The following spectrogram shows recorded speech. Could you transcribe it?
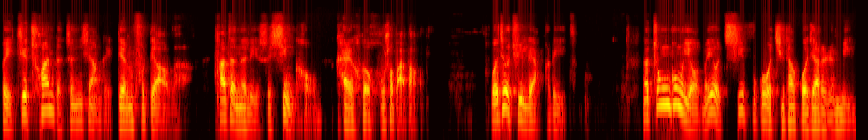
被揭穿的真相给颠覆掉了。他在那里是信口开河、胡说八道。我就举两个例子。那中共有没有欺负过其他国家的人民？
